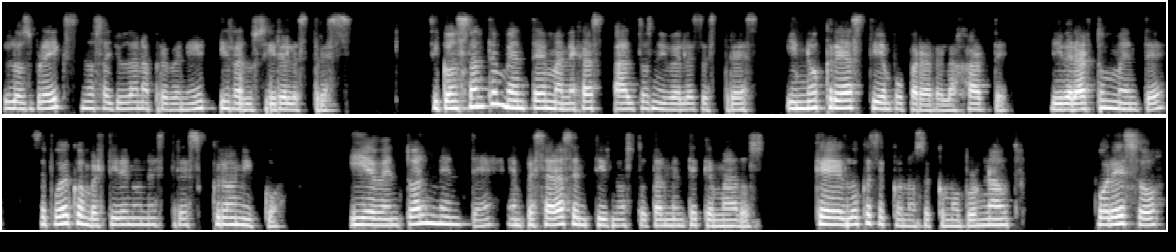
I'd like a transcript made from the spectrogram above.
los breaks nos ayudan a prevenir y reducir el estrés. Si constantemente manejas altos niveles de estrés y no creas tiempo para relajarte, liberar tu mente, se puede convertir en un estrés crónico y eventualmente empezar a sentirnos totalmente quemados, que es lo que se conoce como burnout. Por eso,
